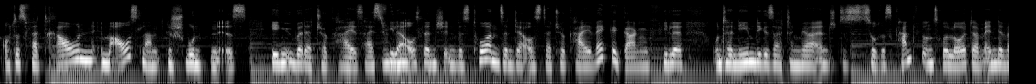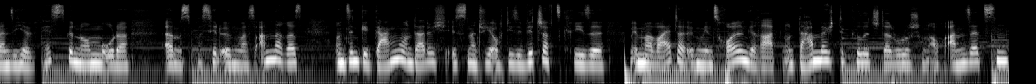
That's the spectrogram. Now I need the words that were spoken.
auch das Vertrauen im Ausland geschwunden ist gegenüber der Türkei. Das heißt, viele mhm. ausländische Investoren sind ja aus der Türkei weggegangen. Viele Unternehmen Unternehmen, die gesagt haben, ja, das ist zu riskant für unsere Leute, am Ende werden sie hier festgenommen oder ähm, es passiert irgendwas anderes und sind gegangen. Und dadurch ist natürlich auch diese Wirtschaftskrise immer weiter irgendwie ins Rollen geraten. Und da möchte Kilic Darulu schon auch ansetzen.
